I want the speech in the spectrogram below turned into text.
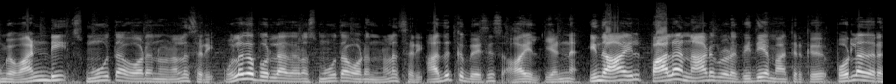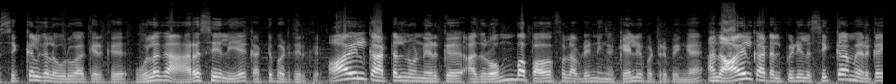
உங்கள் வண்டி ஸ்மூத்தாக ஓடணும்னாலும் சரி உலக பொருளாதாரம் ஸ்மூத்தாக ஓடணும்னாலும் சரி அதுக்கு பேசிஸ் ஆயில் எண்ணெய். இந்த ஆயில் பல நாடுகளோட விதியை மாற்றிருக்கு பொருளாதார சிக்கல்களை உருவாக்கியிருக்கு உலக அரசியலையே கட்டுப்படுத்தியிருக்கு. ஆயில் காட்டல்னு ஒன்று இருக்கு அது ரொம்ப பவர்ஃபுல் அப்படின்னு நீங்கள் கேள்விப்பட்டிருப்பீங்க. அந்த ஆயில் காட்டல் பிடியில் சிக்காமல் இருக்க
